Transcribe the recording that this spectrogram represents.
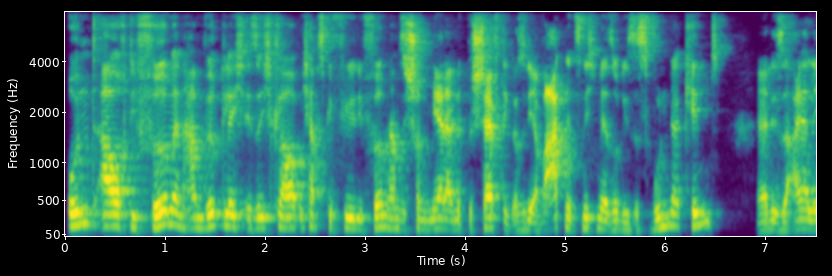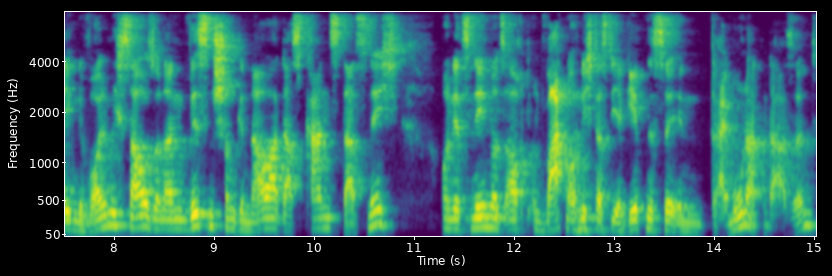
und auch die Firmen haben wirklich, also ich glaube, ich habe das Gefühl, die Firmen haben sich schon mehr damit beschäftigt. Also die erwarten jetzt nicht mehr so dieses Wunderkind, ja, diese eierlegende Wollmilchsau, sondern wissen schon genauer, das kann's, das nicht. Und jetzt nehmen wir uns auch und warten auch nicht, dass die Ergebnisse in drei Monaten da sind.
